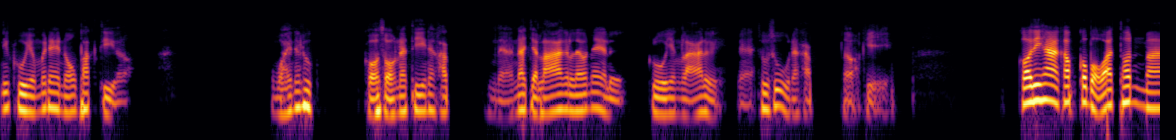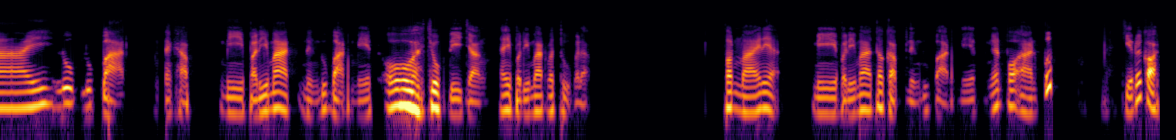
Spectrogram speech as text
นี่ครูยังไม่ได้น้องพักทีเหรอไว้นะลูก ขอสองนาทีนะครับนะน่าจะล้ากันแล้วแน่เลย ครูยังล้าเลยนะสู้ๆนะครับโอเค ข้อที่ห้าครับก็บอกว่าท่อนไม้รูปลูกบาศนะครับ มีปริมาตรหนึ่งลูกบาศเมตร โอ้ยโชคดีจัง ให้ปริมาตรวัตถุไปแล้วต้นไม้เนี่ยมีปริมาตรเท่ากับหนึ่งลูกบาศก์เมตร งั้นพออ่านปุ๊บเขียนไว้ก่อน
